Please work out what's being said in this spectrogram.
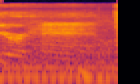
your hand.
